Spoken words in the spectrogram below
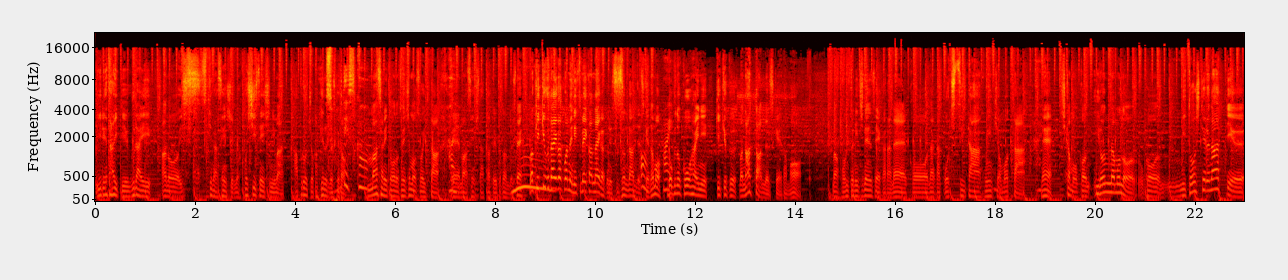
入れたいというぐらいあの好きな選手欲しい選手にはアプローチをかけるんですけどまさに遠野選手もそういった、はい。えーまあ、選手だったということなんですね、うん。まあ、結局大学は、ね、立命館大学に進んだんですけれども、あはい。僕の後輩に結局、まあ、なったんですけれども。まあ、本当に1年生からねこうなんか落ち着いた雰囲気を持った、ね、しかもこういろんなものをこう見通してるなっていう、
